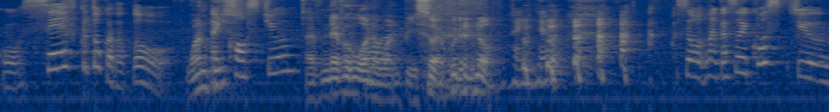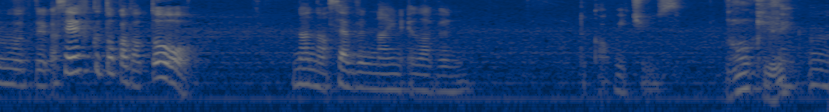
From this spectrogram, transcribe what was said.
構制服とかだとワンピースコスチューム I've never worn a one piece so I wouldn't know. そうなんかそういうコスチュームというか制服とかだと77911とか we choose okay、うん、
